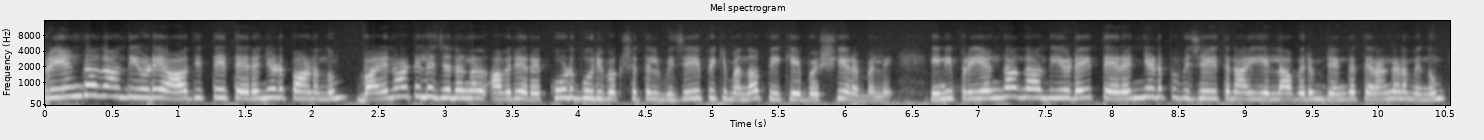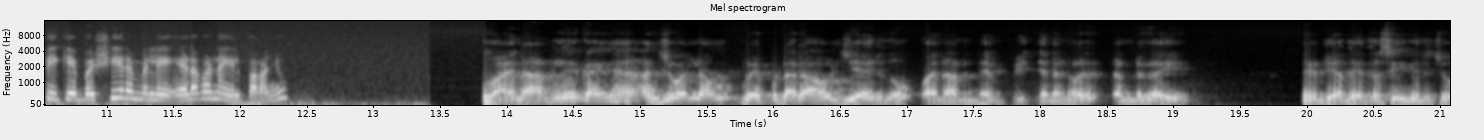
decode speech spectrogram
Priyanka ഗാന്ധിയുടെ ആദ്യത്തെ തെരഞ്ഞെടുപ്പാണെന്നും വയനാട്ടിലെ ജനങ്ങൾ അവരെ റെക്കോർഡ് ഭൂരിപക്ഷത്തിൽ വിജയിപ്പിക്കുമെന്ന് P K Basheer M L A. ഇനി പ്രിയങ്ക ഗാന്ധിയുടെ തെരഞ്ഞെടുപ്പ് വിജയത്തിനായി എല്ലാവരും രംഗത്തിറങ്ങണമെന്നും P K Basheer M L A എടവണ്ണയിൽ പറഞ്ഞു. വയനാട്ടിൽ കഴിഞ്ഞ അഞ്ചു കൊല്ലം പ്രിയപ്പെട്ട രാഹുൽജി ആയിരുന്നു വയനാടിന്റെ എം പി. ജനങ്ങൾ രണ്ട് കൈ നീട്ടി അദ്ദേഹത്തെ സ്വീകരിച്ചു.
